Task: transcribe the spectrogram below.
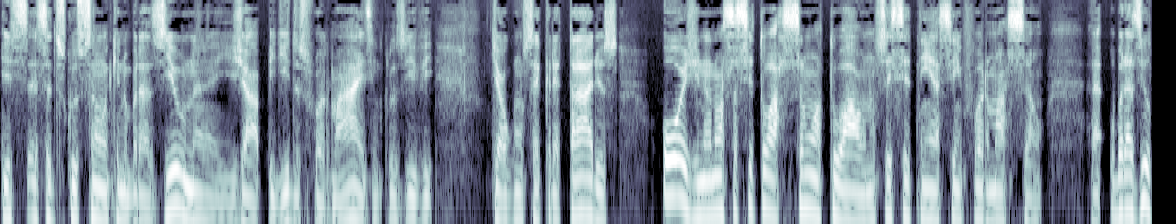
essa discussão aqui no Brasil, né, e já pedidos formais, inclusive de alguns secretários. Hoje, na nossa situação atual, não sei se você tem essa informação, é, o Brasil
